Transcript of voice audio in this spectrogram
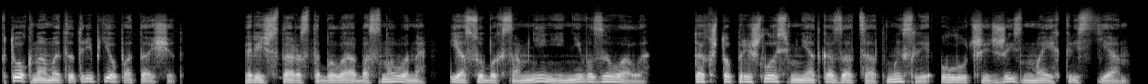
Кто к нам это тряпье потащит?» Речь староста была обоснована и особых сомнений не вызывала. Так что пришлось мне отказаться от мысли улучшить жизнь моих крестьян.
